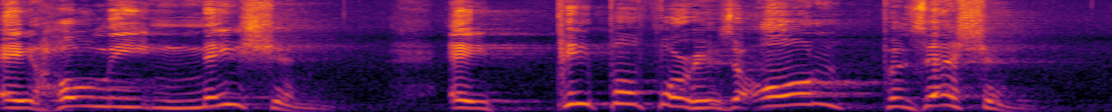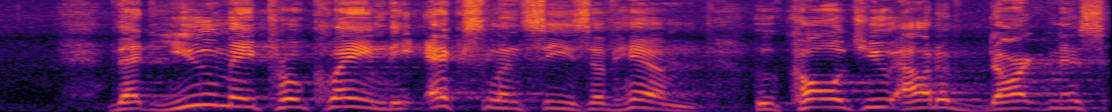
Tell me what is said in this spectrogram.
a holy nation, a people for his own possession, that you may proclaim the excellencies of him who called you out of darkness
